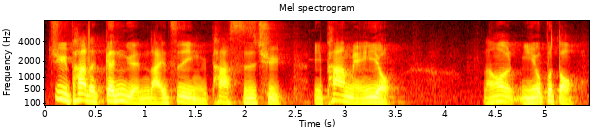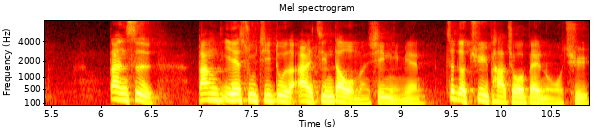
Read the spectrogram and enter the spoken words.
惧怕的根源来自于你怕失去，你怕没有，然后你又不懂。但是当耶稣基督的爱进到我们心里面，这个惧怕就会被挪去。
